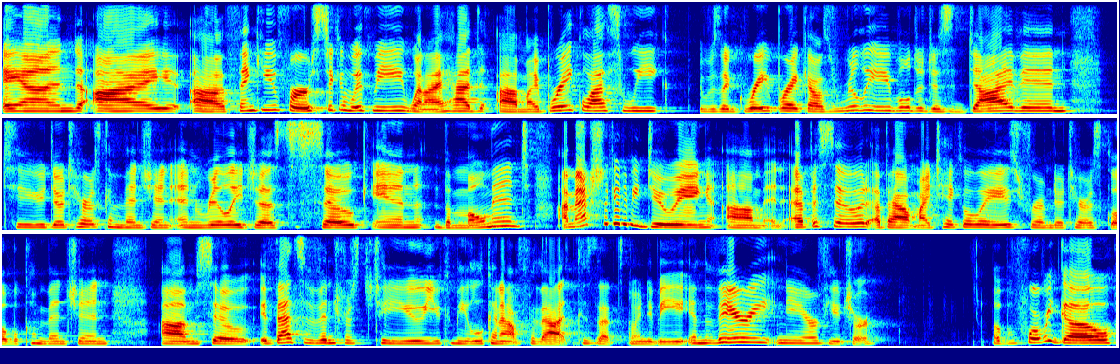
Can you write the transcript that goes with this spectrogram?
And I uh, thank you for sticking with me when I had uh, my break last week. It was a great break. I was really able to just dive in to doTERRA's convention and really just soak in the moment. I'm actually going to be doing um, an episode about my takeaways from doTERRA's global convention. Um, so if that's of interest to you, you can be looking out for that because that's going to be in the very near future. But before we go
